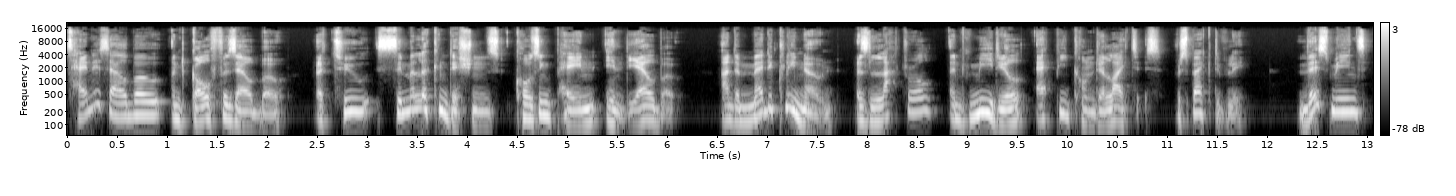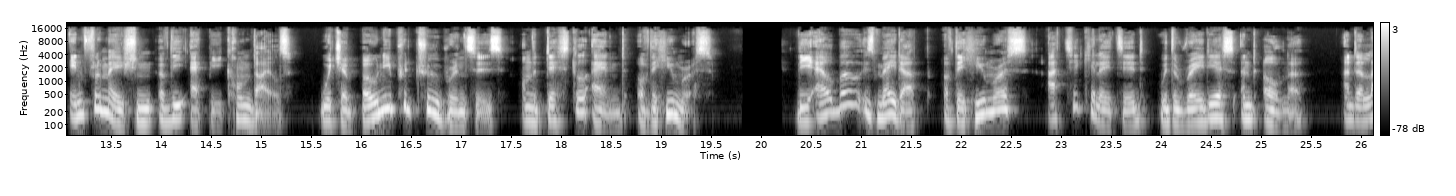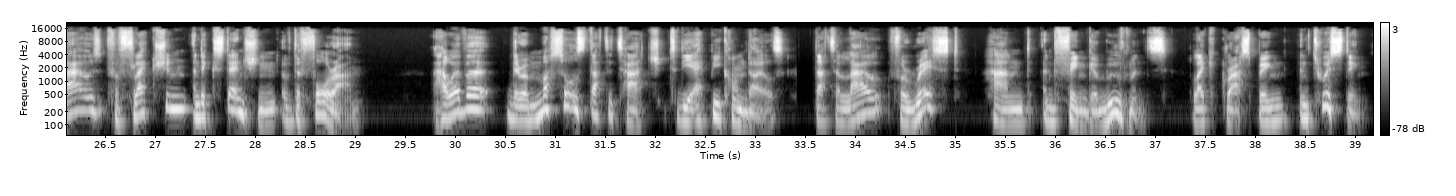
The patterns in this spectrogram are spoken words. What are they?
Tennis elbow and golfer's elbow are two similar conditions causing pain in the elbow and are medically known as lateral and medial epicondylitis, respectively. This means inflammation of the epicondyles, which are bony protuberances on the distal end of the humerus. The elbow is made up of the humerus articulated with the radius and ulna and allows for flexion and extension of the forearm. However, there are muscles that attach to the epicondyles that allow for wrist, hand, and finger movements, like grasping and twisting,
